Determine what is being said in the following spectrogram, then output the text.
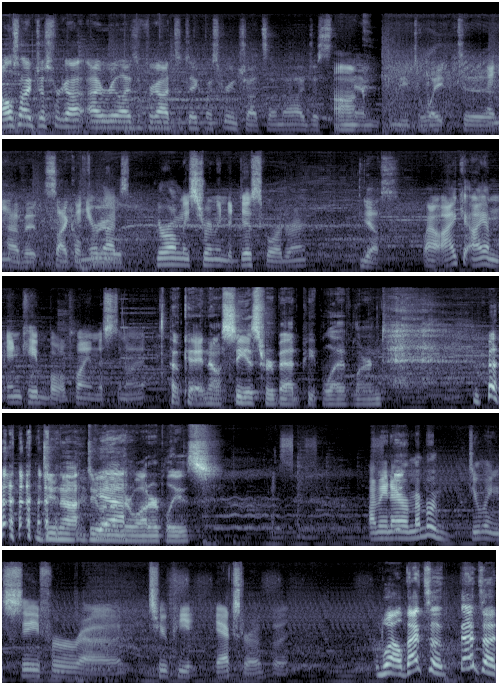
That. Also, I just forgot. I realized I forgot to take my screenshot, so now I just am, need to wait to you- have it cycle and you're through. not. You're only streaming to Discord, right? Yes. Wow, I, I am incapable of playing this tonight. Okay, now C is for bad people. I've learned. do not do it Yeah. underwater, please. I mean, I remember doing C for uh, 2P extra, but Well, that's a that's a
